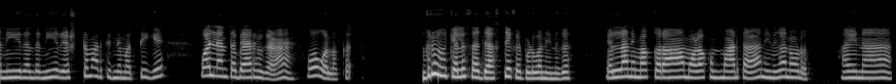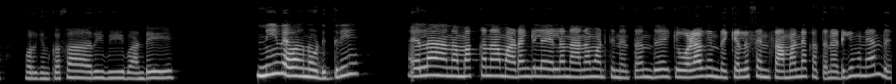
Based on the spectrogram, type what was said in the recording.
ನೀರಂದ್ರೆ ನೀರು, ಎಷ್ಟು ಮಾಡ್ತಿದ್ನೆ ಮತ್ತಿಗೆ ಒಲ್ಲೆ ಅಂತ ಬ್ಯಾರ ಹೋಗ ಹೋಗಲಕ್ಕ. ಅಂದ್ರೂ ಕೆಲಸ ಜಾಸ್ತಿ ಆಕೈತೆ ಬಿಡುವ ನಿನಗೆ. ಎಲ್ಲ ನಿಮ್ಮ ಅಕ್ಕ ರಾಮ ಕುಂತು ಮಾಡ್ತಾ ನಿನಗ ನೋಡು. ಹೈನಾ ಹೊರಗಿನ ಕಸ ಅರಿವಿ ಬಾಂಡೆ. ನೀವ್ ಯಾವಾಗ ನೋಡಿದ್ರಿ? ಎಲ್ಲ ನಮ್ಮ ಅಕ್ಕನ ಮಾಡಂಗಿಲ್ಲ, ಎಲ್ಲ ನಾನು ಮಾಡ್ತೀನಿ ಅಂತಂದು, ಆಕೆ ಒಳಗಿಂದ ಕೆಲಸ ಏನು ಸಾಮಾನ್ಯ ಕತ್ತನ ಅಡಿಗೆ ಮನೆ ಅಂದು.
